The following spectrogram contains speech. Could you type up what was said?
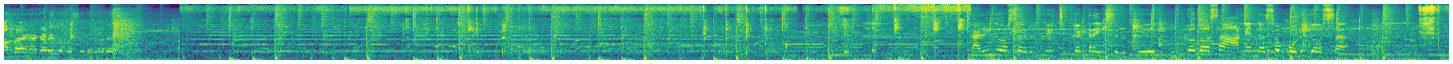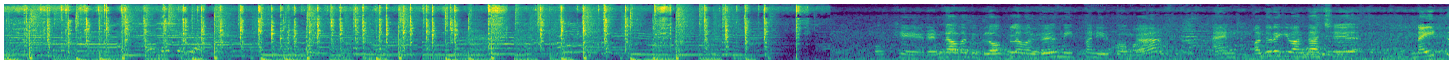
நான் தான் எங்கள் கடையில் பேசுகிறேன் வேற. கறி தோசை இருக்குது சிக்கன் ரைஸ் இருக்குது முட்டை தோசை ஆனியன் தோசை பொடி தோசை. ஓகே ரெண்டாவது vlogல வந்து மீட் பண்ணியிருக்கோங்க அண்ட் மதுரைக்கு வந்தாச்சு. நைட்டு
